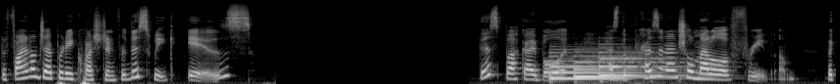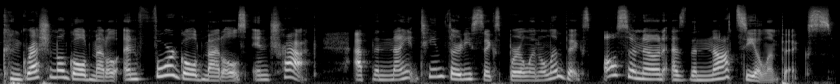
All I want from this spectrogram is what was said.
the final Jeopardy question for this week is this Buckeye Bullet has the Presidential Medal of Freedom, the Congressional Gold Medal, and four gold medals in track at the 1936 Berlin Olympics, also known as the Nazi Olympics.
